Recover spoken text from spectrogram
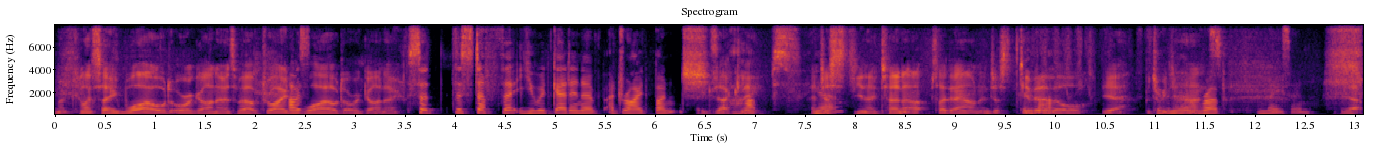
Can I say wild oregano as well? Dried was- wild oregano. So the stuff that you would get in a, a dried bunch. Exactly. Perhaps. And yeah. just, you know, turn it upside down and just Do give it a little, yeah, between it a your little hands. rub. Amazing. Yeah.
